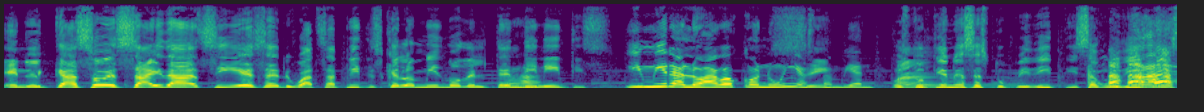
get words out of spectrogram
En el caso de Zaida, sí es el WhatsAppitis, que es lo mismo del tendinitis. Y mira, lo hago con uñas Sí. también. Pues Ah. tú tienes estupiditis, aguditis.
